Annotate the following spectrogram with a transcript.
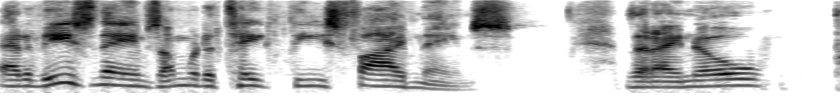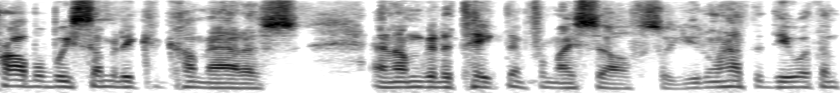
out of these names, I'm going to take these five names that I know probably somebody could come at us and I'm going to take them for myself. So you don't have to deal with them.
